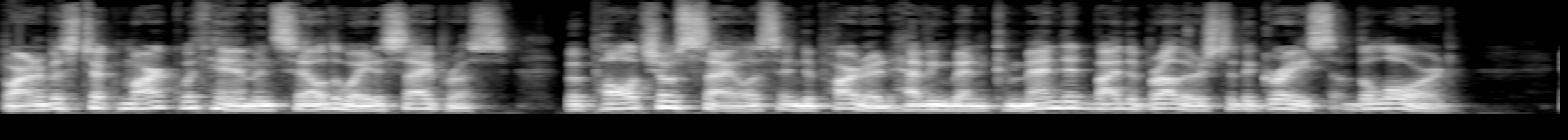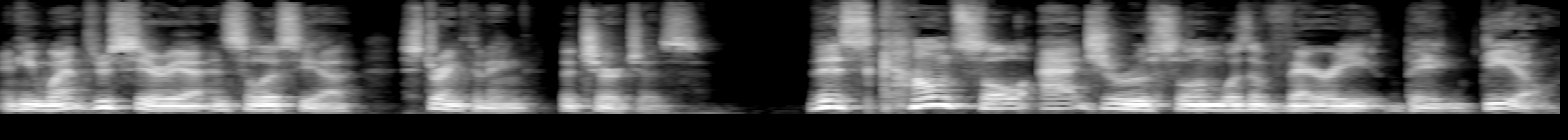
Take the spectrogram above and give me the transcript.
Barnabas took Mark with him and sailed away to Cyprus. But Paul chose Silas and departed, having been commended by the brothers to the grace of the Lord. And he went through Syria and Cilicia, strengthening the churches. This council at Jerusalem was a very big deal.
